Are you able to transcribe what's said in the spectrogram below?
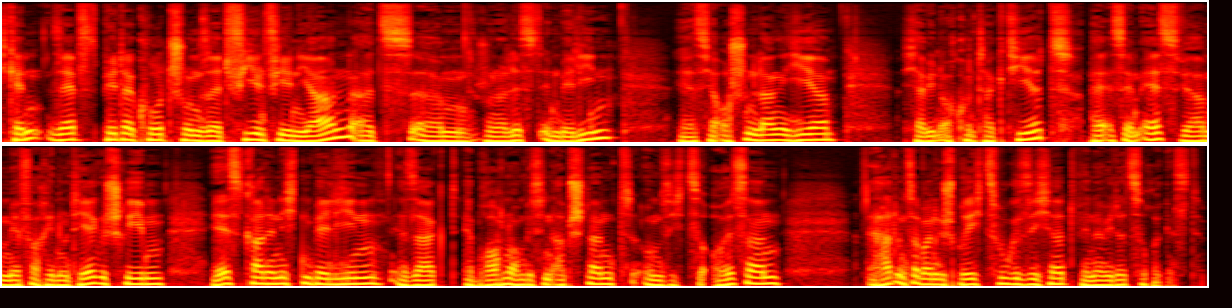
Ich kenne selbst Peter Kurt schon seit vielen, vielen Jahren als ähm, Journalist in Berlin. Er ist ja auch schon lange hier. Ich habe ihn auch kontaktiert per SMS. Wir haben mehrfach hin und her geschrieben. Er ist gerade nicht in Berlin. Er sagt, er braucht noch ein bisschen Abstand, um sich zu äußern. Er hat uns aber ein Gespräch zugesichert, wenn er wieder zurück ist.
